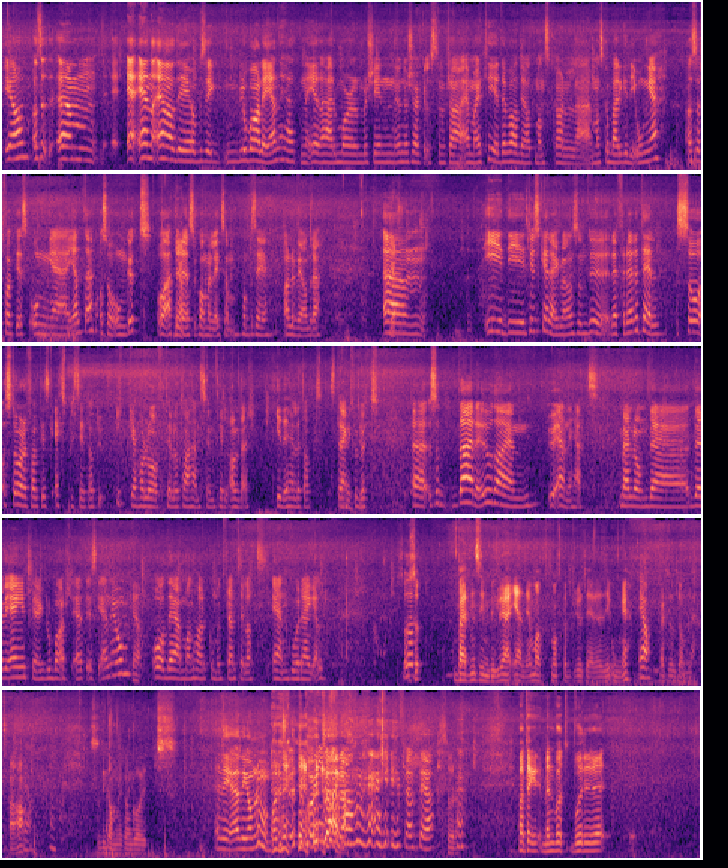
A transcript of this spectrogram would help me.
Ja, altså um, en, en av de jeg globale enighetene i det her Moral Machine-undersøkelsen fra MIT, det var det at man skal, eh, man skal berge de unge. Altså faktisk ung jente, og så ung gutt. Og etter Ja. det så kommer liksom håper jeg, alle vi andre. Ja. Um, i de tyske reglene som du refererer til, så står det faktisk eksplisitt at du ikke har lov til å ta hensyn til alder i det hele tatt. Strengt forbudt. Eh, så der er jo da en uenighet mellom det, det vi egentlig er globalt etisk enige om, Ja. og det man har kommet frem til at er en god regel. Og Så verdens innbyggere er enige om at man skal prioritere de unge? Ja. Vært de gamle. Aha. Ja. Så de gamle kan gå ut De, de gamle må bare slutte å gå ut døra i fremtida. Så bra. Men, men hvor, hvor,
